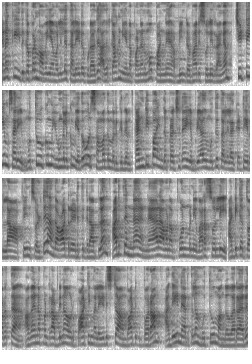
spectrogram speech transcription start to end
எனக்கு இதுக்கப்புறம் அவன் என் வழியில தலையிடக்கூடாது. அதற்காக நீ என்ன பண்ணணுமோ பண்ணு அப்படின்ற மாதிரி சொல்லிடுறாங்க. சிட்டியும் சரி முத்துவுக்கும் இவங்களுக்கும் ஏதோ ஒரு சம்மந்தம் இருக்குது. கண்டிப்பா இந்த பிரச்சனையை எப்படியாவது முத்து தலையில கட்டிடலாம் அப்படின்னு சொல்லிட்டு அந்த ஆர்டர் எடுத்துக்கிறாப்ல அடுத்து என்ன? நேரம் அவனை போன் பண்ணி வர சொல்லி அடிக்க துரத்த. அவன் என்ன பண்றான் அப்படின்னா ஒரு பாட்டி மேல இடிச்சுட்டு அவன் பாட்டுக்கு போறான். அதே நேரத்துல முத்துவும் அங்க வர்றாரு.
